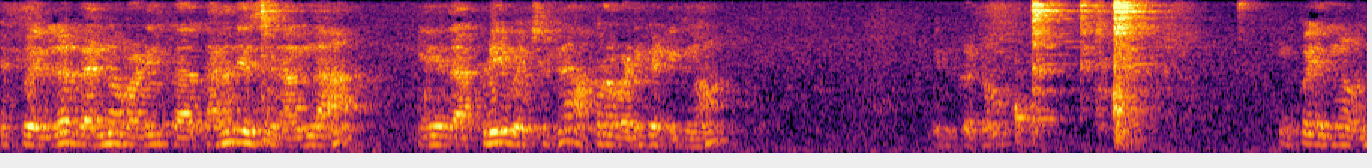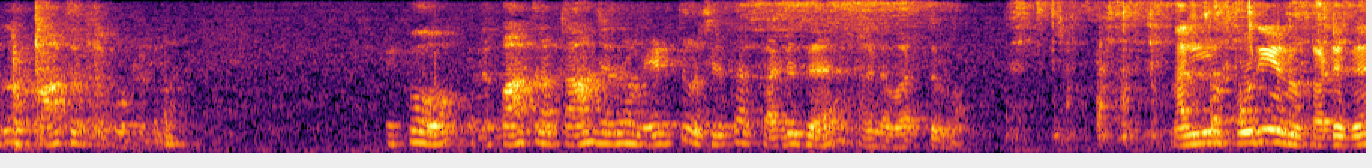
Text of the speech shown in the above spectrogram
இப்போ இல்லை வெள்ளம் வடி க- கரைஞ்சிருச்சு நல்லா இனி இதை அப்படியே வச்சுட்டு அப்புறம் வடிகட்டிக்கலாம் இருக்கட்டும். இப்போ இதில் வந்து ஒரு பாத்திரத்தை போட்டுடலாம் இப்போ இந்த பாத்திரம் காஞ்சது நம்ம எடுத்து வச்சிருக்க கடுகை அதில் வறுத்துருவோம். நல்லா பொரியணும் கடுகு.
